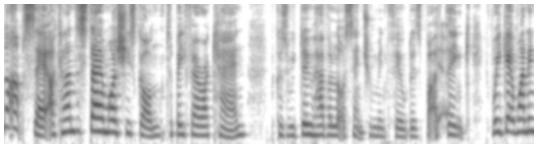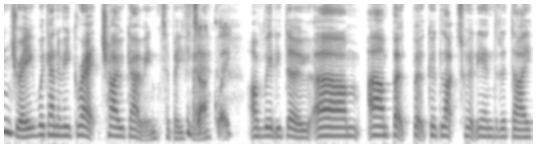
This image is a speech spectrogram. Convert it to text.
not upset. I can understand why she's gone. To be fair, I can because we do have a lot of central midfielders. But I think if we get one injury, we're going to regret Cho going. To be fair, Exactly. I really do. Um, um, but but good luck to her at the end of the day.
